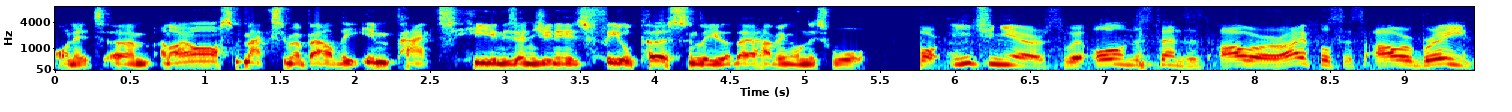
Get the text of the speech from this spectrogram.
on it. Um, and I asked Maxim about the impact he and his engineers feel personally that they're having on this war. For engineers, we all understand that our rifles is our brain,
